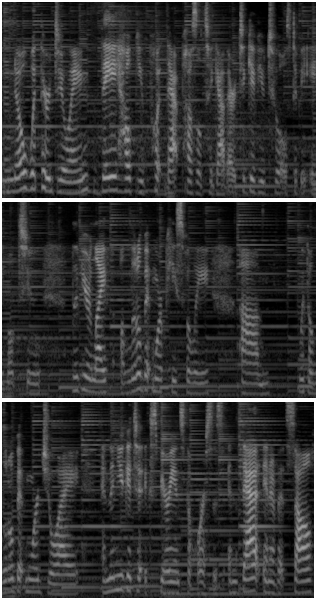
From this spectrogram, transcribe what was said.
know what they're doing, they help you put that puzzle together to give you tools to be able to live your life a little bit more peacefully, um, with a little bit more joy, and then you get to experience the horses. And that in of itself,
